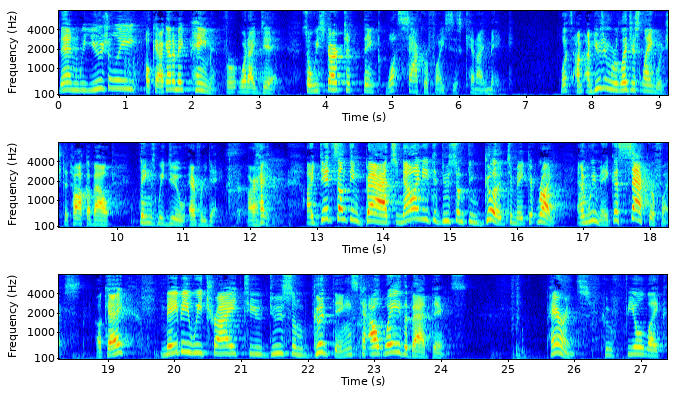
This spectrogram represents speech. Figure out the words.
then we usually, okay, I got to make payment for what I did. So we start to think, what sacrifices can I make? What's, I'm, I'm using religious language to talk about things we do every day. All right? I did something bad, so now I need to do something good to make it right. And we make a sacrifice. Okay? maybe we try to do some good things to outweigh the bad things. Parents who feel like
